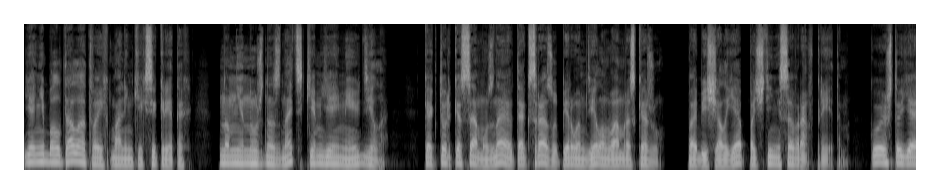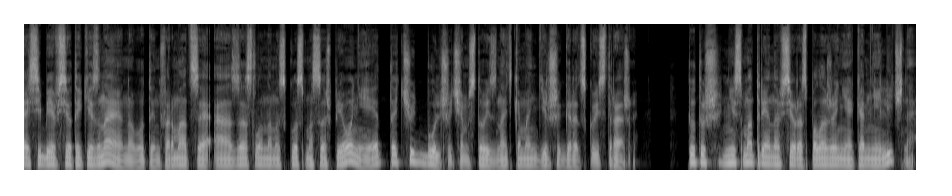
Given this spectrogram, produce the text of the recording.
Я не болтала о твоих маленьких секретах, но мне нужно знать, с кем я имею дело. Как только сам узнаю, так сразу первым делом вам расскажу, пообещал я, почти не соврав при этом. Кое-что я о себе все-таки знаю, но вот информация о засланном из космоса шпионе — это чуть больше, чем стоит знать командирши городской стражи. Тут уж, несмотря на все расположение ко мне лично,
